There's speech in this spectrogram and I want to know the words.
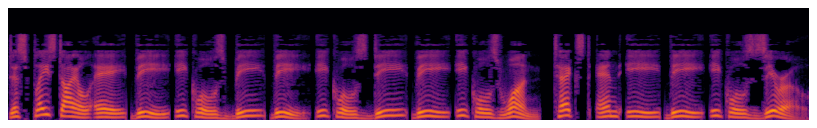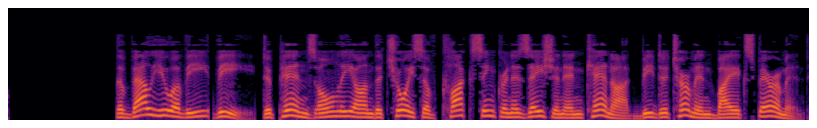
Display style a v equals b v equals d v equals 1 text and e v equals 0 the value of e v depends only on the choice of clock synchronization and cannot be determined by experiment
